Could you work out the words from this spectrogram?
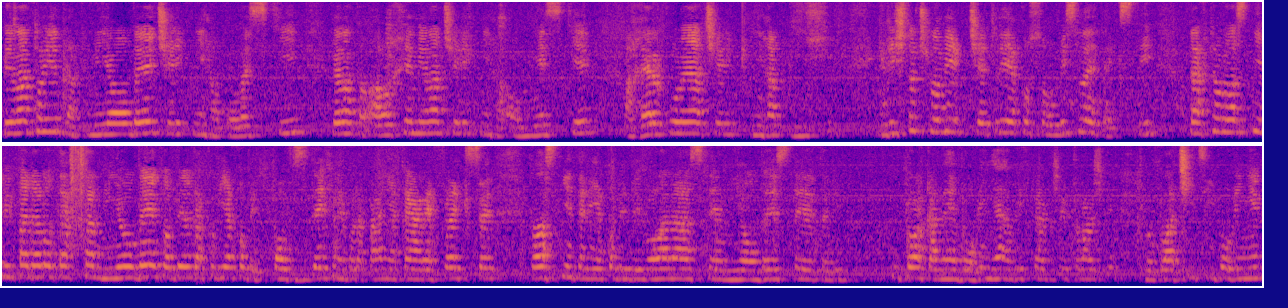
Byla to jednak Niobe, čili kniha povestí, byla to Alchemila, čili kniha o městě a Herkulea, čili kniha píchy. Když to člověk četl jako souvislé texty, tak to vlastně vypadalo tak, ta Niobe, to byl takový jakoby povzdech nebo taková nějaká reflexe, vlastně tedy jakoby vyvolaná z té Niobe, z té tedy uplakané bohyně, abych tak řekla, že no, plačící bohyně.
